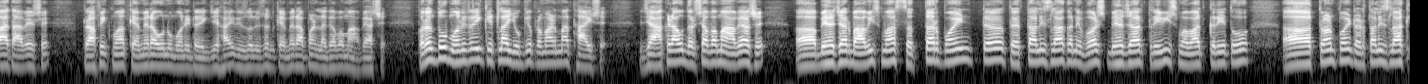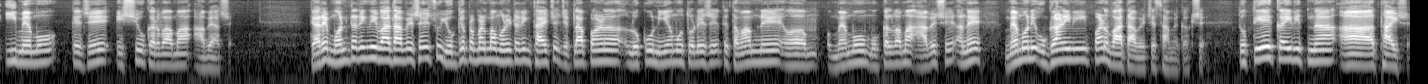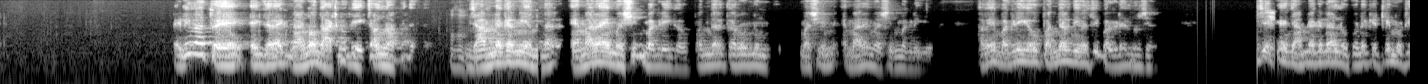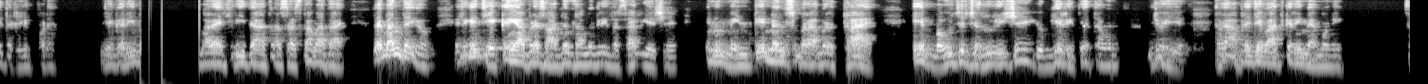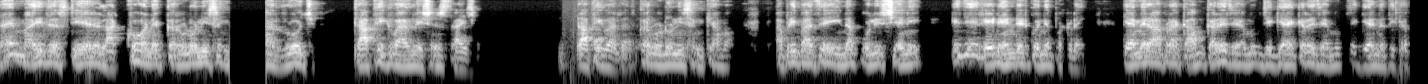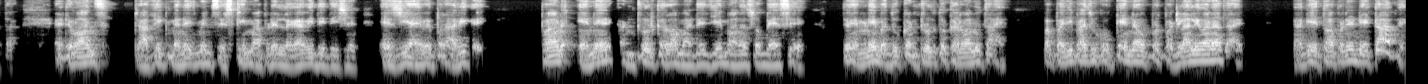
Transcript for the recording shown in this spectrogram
વાત આવે છે. ટ્રાફિકમાં કેમેરાઓનું મોનિટરિંગ જે હાઈ રિઝોલ્યુશન કેમેરા પણ લગાવવામાં આવ્યા છે. પરંતુ મોનિટરિંગ કેટલા યોગ્ય પ્રમાણમાં થાય છે? જે આંકડાઓ દર્શાવવામાં આવ્યા છે બે હજાર બાવીસમાં સત્તર પોઈન્ટ તેતાલીસ લાખ અને વર્ષ બે હજાર ત્રેવીસમાં વાત કરીએ તો ત્રણ પોઈન્ટ અડતાલીસ લાખ ઈ મેમો કે જે ઇસ્યુ કરવામાં આવ્યા છે. ત્યારે મોનિટરિંગની વાત આવે છે, શું યોગ્ય પ્રમાણમાં મોનિટરિંગ થાય છે? જેટલા પણ લોકો નિયમો તોડે છે, તે તમામને મેમો મોકલવામાં આવે છે અને મેમોની ઉઘરાણીની પણ વાત આવે છે સામે કક્ષે. તો તે કઈ રીતના થાય છે? પહેલી વાત તો એ એક જરાક નાનો દાખલો ગઈકાલ નો આપી દઉં જામનગરની અંદર એમઆરઆઈ મશીન બગડી ગયું. પંદર કરોડનું મશીન એમઆરઆઈ મશીન બગડી ગયું. હવે બગડી ગયું પંદર દિવસથી બગડેલું છે. છે કે જામનગરના લોકોને કેટલી મોટી તકલીફ પડે. જે ગરીબ એમઆરઆઈ ફ્રી થાય અથવા સસ્તામાં થાય તો એ બંધ થઈ ગયું. એટલે કે જે કંઈ આપણે સાધન સામગ્રી વસાવીએ છીએ એનું મેન્ટેનન્સ બરાબર થાય એ બહુ જ જરૂરી છે યોગ્ય રીતે થવું જોઈએ. હવે આપણે જે વાત કરી મેમોની, સાહેબ, મારી દ્રષ્ટિએ લાખો અને કરોડોની સંખ્યામાં રોજ ટ્રાફિક વાયોલેશન્સ થાય છે. ટ્રાફિક વાયોલેશન કરોડોની સંખ્યામાં. આપણી પાસે એના પોલીસ છે નહીં કે જે રેડ હેન્ડેડ કોઈને પકડે. કેમેરા આપણા કામ કરે છે, અમુક જગ્યાએ કરે છે, અમુક જગ્યાએ નથી કરતા. એડવાન્સ ટ્રાફિક મેનેજમેન્ટ સિસ્ટમ આપણે લગાવી દીધી છે. એસજી હાઈવે પર આવી ગઈ. પણ એને કંટ્રોલ કરવા માટે જે માણસો બેસે, તો એમણે બધું કંટ્રોલ તો કરવાનું થાય. પણ પછી પાછું કોકે એના ઉપર પગલાં લેવાના થાય. કારણ કે એ તો આપણને ડેટા આપે.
